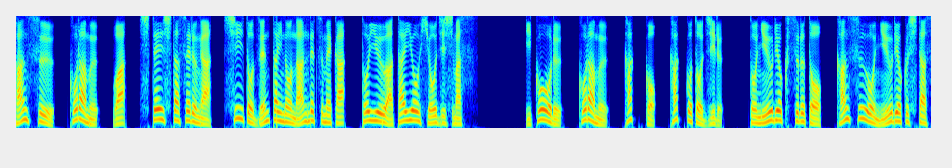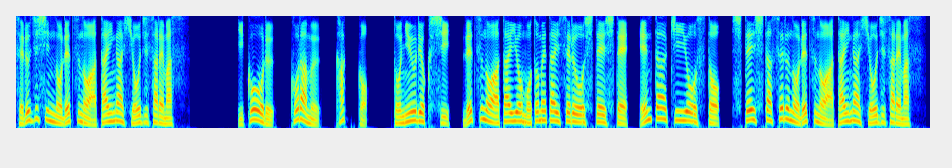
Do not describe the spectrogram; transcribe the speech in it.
関数 COLUMN は指定したセルがシート全体の何列目かという値を表示します。イコール COLUMN カッコカッコ閉じると入力すると関数を入力したセル自身の列の値が表示されます。イコール COLUMN カッコと入力し列の値を求めたいセルを指定してエンターキーを押すと指定したセルの列の値が表示されます。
